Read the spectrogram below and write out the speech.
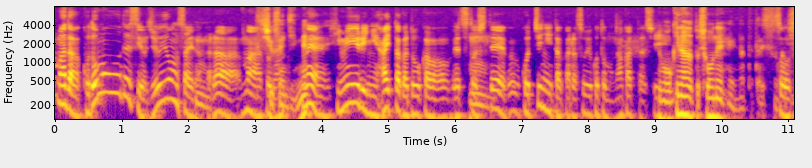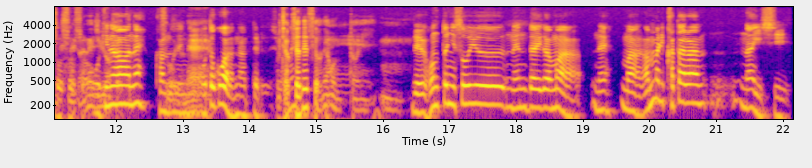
まだ子供ですよ。14歳だから、まあその終戦時にね。ひめゆりに入ったかどうかは別として、こっちにいたからそういうこともなかったし。でも沖縄だと少年兵になってたりするかそうそうそうそう、沖縄はねす完全に男はなってるでしょうね。むちゃくちゃですよね本当に、えうんで本当にそういう年代がまあねまああんまり語らないし。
